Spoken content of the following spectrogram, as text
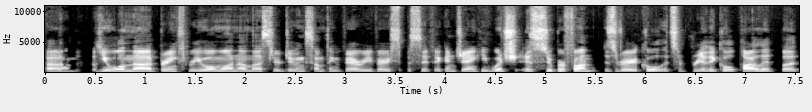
Um, you will not bring three one one unless you're doing something very very specific and janky, which is super fun. It's very cool. It's a really cool pilot, but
